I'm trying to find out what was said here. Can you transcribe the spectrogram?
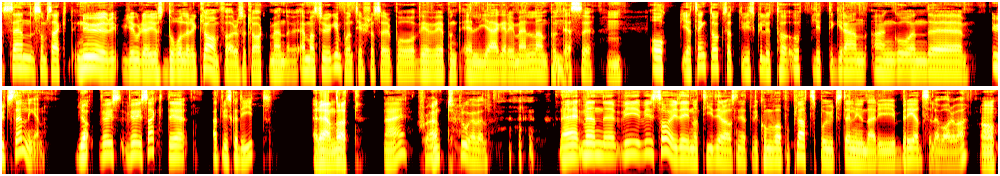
sen som sagt, nu gjorde jag just dålig reklam för det såklart, men är man sugen på en tischa så är det på www.älgjägareemellan.se. Mm. Och jag tänkte också att vi skulle ta upp lite grann angående utställningen. Ja. Vi har ju, vi har ju sagt det, att vi ska dit. Är det ändrat? Nej, Skönt. tror jag väl. Nej, men eh, vi, vi sa ju det i något tidigare avsnitt att vi kommer vara på plats på utställningen där i Bredsele var det va? Ja.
